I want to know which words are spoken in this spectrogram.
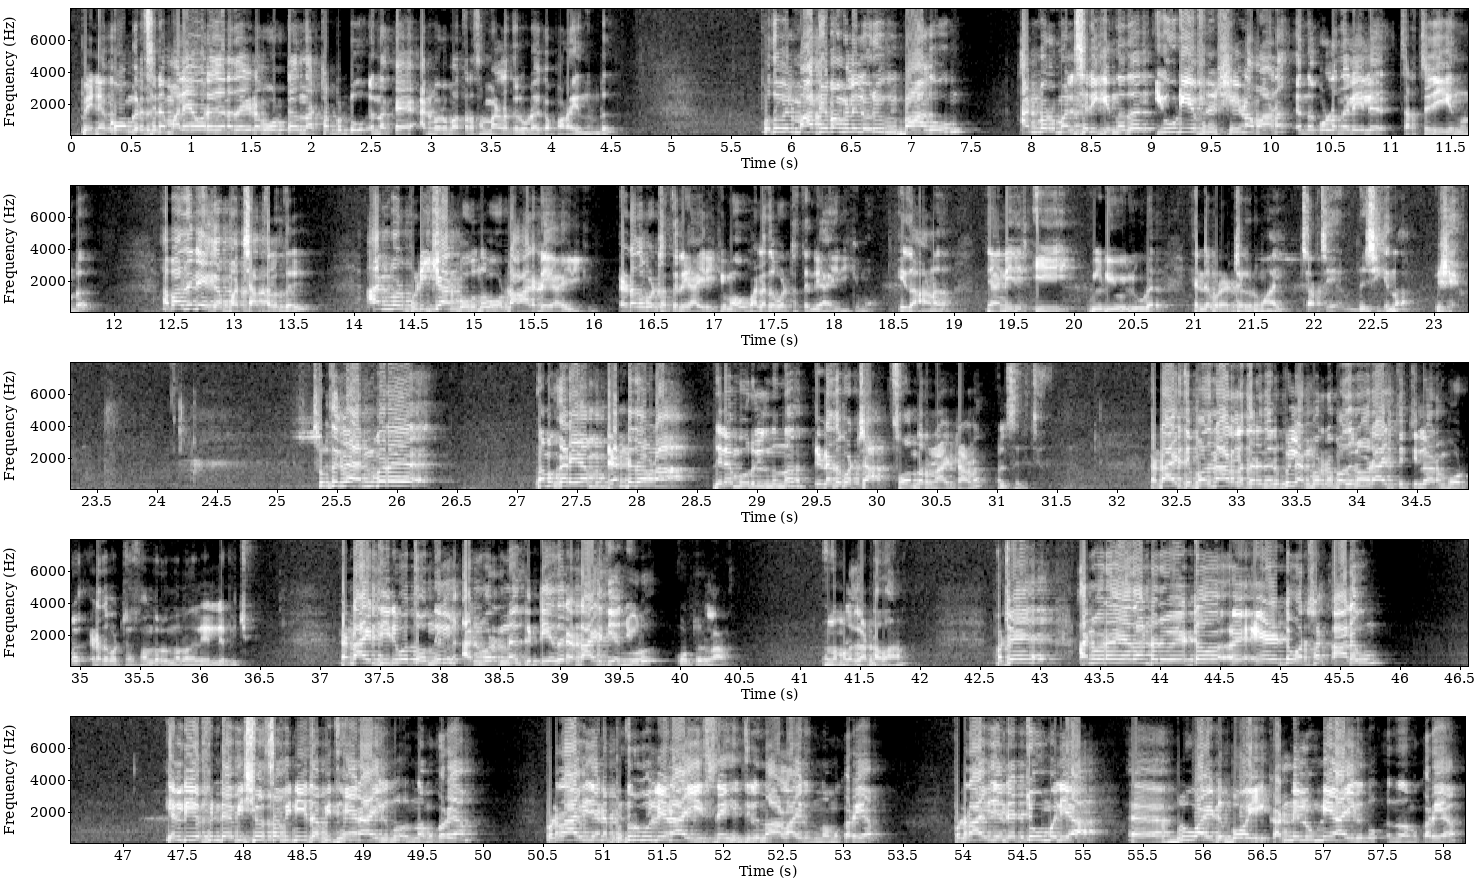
പിന്നെ കോൺഗ്രസിന് മലയോര ജനതയുടെ വോട്ട് നഷ്ടപ്പെട്ടു എന്നൊക്കെ അൻവർ പത്രസമ്മേളനത്തിലൂടെയൊക്കെ പറയുന്നുണ്ട്. പൊതുവിൽ മാധ്യമങ്ങളിൽ ഒരു വിഭാഗവും അൻവർ മത്സരിക്കുന്നത് യു ഡി എഫിന് ക്ഷീണമാണ് എന്നൊക്കെയുള്ള നിലയിൽ ചർച്ച ചെയ്യുന്നുണ്ട്. അപ്പോൾ അതിന്റെയൊക്കെ പശ്ചാത്തലത്തിൽ അൻവർ പിടിക്കാൻ പോകുന്ന വോട്ട് ആരുടെ ആയിരിക്കും? ഇടതുപക്ഷത്തിന്റെ ആയിരിക്കുമോ? വലതുപക്ഷത്തിന്റെ ആയിരിക്കുമോ? ഇതാണ് ഞാൻ ഈ ഈ വീഡിയോയിലൂടെ എന്റെ പ്രേക്ഷകരുമായി ചർച്ച ചെയ്യാൻ ഉദ്ദേശിക്കുന്ന വിഷയം. സുഹൃത്തുക്കളെ അൻവർ നമുക്കറിയാം രണ്ട് തവണ നിലമ്പൂരിൽ നിന്ന് ഇടതുപക്ഷ സ്വതന്ത്രനായിട്ടാണ് മത്സരിച്ചത്. രണ്ടായിരത്തി പതിനാറിലെ തെരഞ്ഞെടുപ്പിൽ അൻവറിന് പതിനോരായിരത്തി ചില്ലാനം വോട്ട് ഇടതുപക്ഷ സ്വതന്ത്രം എന്ന നിലയിൽ ലഭിച്ചു. രണ്ടായിരത്തി ഇരുപത്തൊന്നിൽ അൻവറിന് കിട്ടിയത് രണ്ടായിരത്തി അഞ്ഞൂറ് വോട്ടുകളാണ് നമ്മൾ കണ്ടതാണ്. പക്ഷേ അൻവർ ഏതാണ്ട് ഒരു എട്ട് ഏഴെട്ട് വർഷക്കാലവും എൽ ഡി എഫിന്റെ വിശ്വസ വിനീത വിധേയനായിരുന്നു എന്ന് നമുക്കറിയാം. പിണറായി വിജയനെ പിതൃതുല്യനായി സ്നേഹിച്ചിരുന്ന ആളായിരുന്നു നമുക്കറിയാം. പിണറായി വിജയന്റെ ഏറ്റവും വലിയ ബ്ലൂ ഐഡ് ബോയ് കണ്ണിൽ ഉണ്ണിയായിരുന്നു എന്ന് നമുക്കറിയാം.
